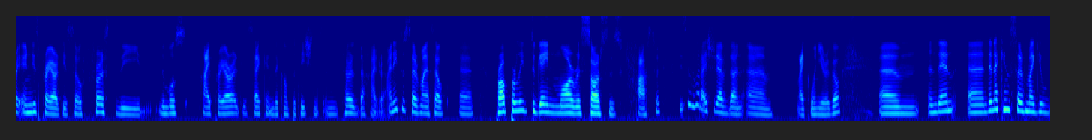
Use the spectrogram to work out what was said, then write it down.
in these priorities. So first the the most high priority, second the competitions, and third the Hydra. I need to serve myself uh, properly to gain more resources faster. This is what I should have done um, like one year ago, um, and then and then I can serve my guild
